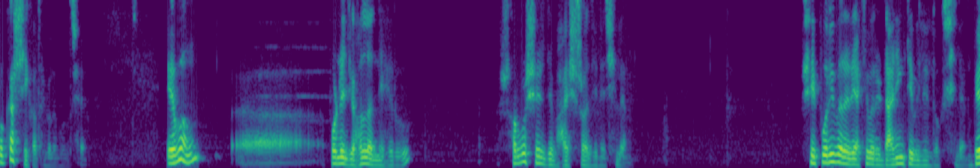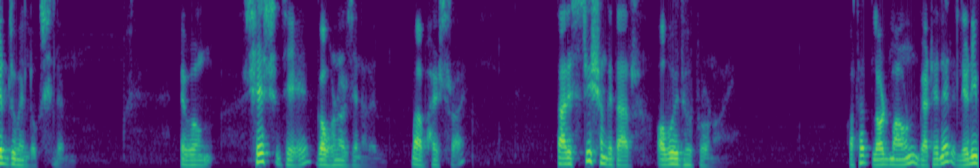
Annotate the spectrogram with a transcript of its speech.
প্রকাশ্যে কথাগুলো বলছে। এবং পণ্ডিত জওহরলাল নেহেরু সর্বশেষ যে ভাইসরয় যিনি ছিলেন, সেই পরিবারের একেবারে ডাইনিং টেবিলের লোক ছিলেন, বেডরুমের লোক ছিলেন এবং শেষ যে গভর্নর জেনারেল বা ভাইসরয়, তার স্ত্রীর সঙ্গে তার অবৈধ প্রণয়। অর্থাৎ লর্ড মাউন্ট ব্যাটেনের, লেডি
